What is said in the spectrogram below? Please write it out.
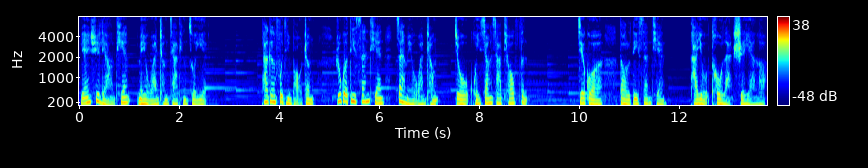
连续两天没有完成家庭作业。他跟父亲保证，如果第三天再没有完成，就回乡下挑粪。结果到了第三天，他又偷懒食言了。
